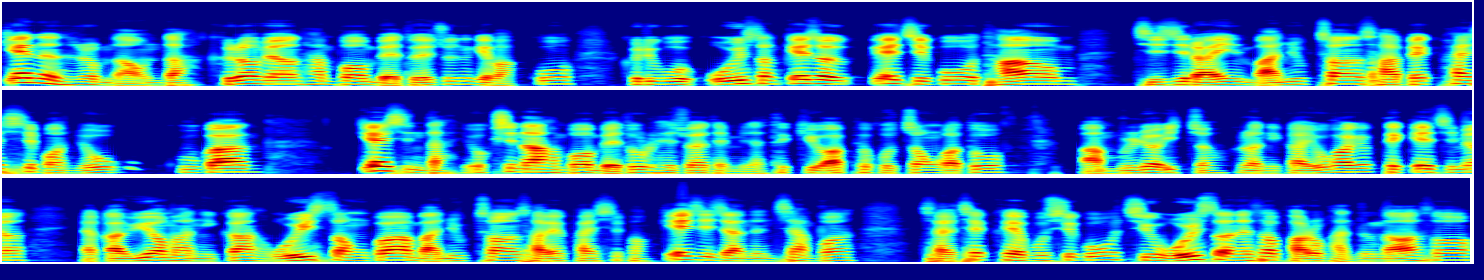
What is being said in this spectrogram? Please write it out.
깨는 흐름 나온다. 그러면 한번 매도해 주는 게 맞고 그리고 5일선 깨져, 깨지고 다음 지지 라인 16,480원 요 구간 깨진다. 역시나 한번 매도를 해줘야 됩니다. 특히 요 앞에 고점과도 맞물려 있죠. 그러니까 요 가격대 깨지면 약간 위험하니까 5일선과 16,480원 깨지지 않는지 한번 잘 체크해 보시고 지금 5일선에서 바로 반등 나와서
